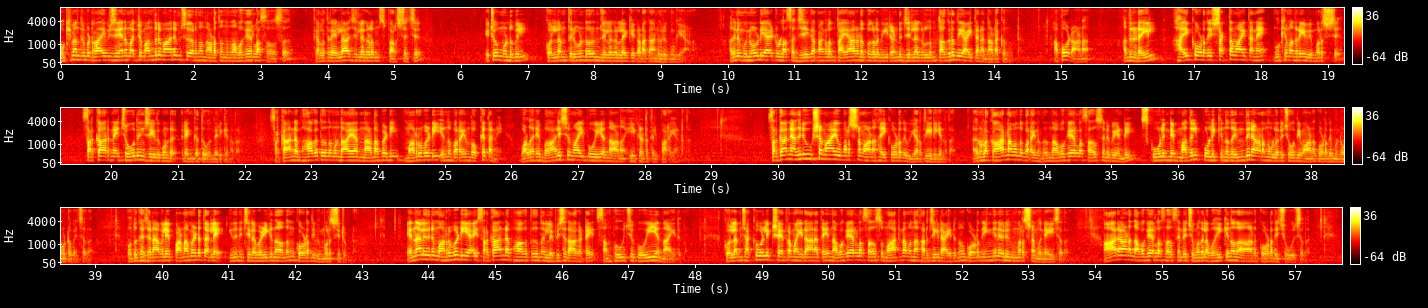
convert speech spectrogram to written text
മുഖ്യമന്ത്രി പിണറായി വിജയനും മറ്റു മന്ത്രിമാരും ചേർന്ന് നടത്തുന്ന നവകേരള സദസ്സ് കേരളത്തിലെ എല്ലാ ജില്ലകളും സ്പർശിച്ച് ഏറ്റവും ഒടുവിൽ കൊല്ലം തിരുവനന്തപുരം ജില്ലകളിലേക്ക് കടക്കാൻ ഒരുങ്ങുകയാണ്. അതിന് മുന്നോടിയായിട്ടുള്ള സജ്ജീകരണങ്ങളും തയ്യാറെടുപ്പുകളും ഈ രണ്ട് ജില്ലകളിലും തകൃതിയായി തന്നെ നടക്കുന്നുണ്ട്. അപ്പോഴാണ് അതിനിടയിൽ ഹൈക്കോടതി ശക്തമായി തന്നെ മുഖ്യമന്ത്രിയെ വിമർശിച്ച് സർക്കാരിനെ ചോദ്യം ചെയ്തുകൊണ്ട് രംഗത്ത് വന്നിരിക്കുന്നത്. സർക്കാരിന്റെ ഭാഗത്തു നിന്നുമുണ്ടായ നടപടി മറുപടി എന്ന് പറയുന്നതൊക്കെ തന്നെ വളരെ ബാലിശമായി പോയി എന്നാണ് ഈ ഘട്ടത്തിൽ പറയേണ്ടത്. സർക്കാരിന് അതിരൂക്ഷമായ വിമർശനമാണ് ഹൈക്കോടതി ഉയർത്തിയിരിക്കുന്നത്. അതിനുള്ള കാരണമെന്ന് പറയുന്നത് നവകേരള സദസ്സിന് വേണ്ടി സ്കൂളിന്റെ മതിൽ പൊളിക്കുന്നത് എന്തിനാണെന്നുള്ളൊരു ചോദ്യമാണ് കോടതി മുന്നോട്ട് വെച്ചത്. പൊതുഖജനാവിലെ പണമെടുത്തല്ലേ ഇതിന് ചിലവഴിക്കുന്നതെന്നും കോടതി വിമർശിച്ചിട്ടുണ്ട്. എന്നാൽ ഇതിന് മറുപടിയായി സർക്കാരിന്റെ ഭാഗത്തു നിന്ന് ലഭിച്ചതാകട്ടെ സംഭവിച്ചു പോയി എന്നായിരുന്നു. കൊല്ലം ചക്കുവള്ളി ക്ഷേത്ര മൈതാനത്തെ നവകേരള സദസ്സ് മാറ്റണമെന്ന ഹർജിയിലായിരുന്നു കോടതി ഇങ്ങനെ ഒരു വിമർശനം ഉന്നയിച്ചത്. ആരാണ് നവകേരള സദസ്സിന്റെ ചുമതല വഹിക്കുന്നതെന്നാണ് കോടതി ചോദിച്ചത്.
